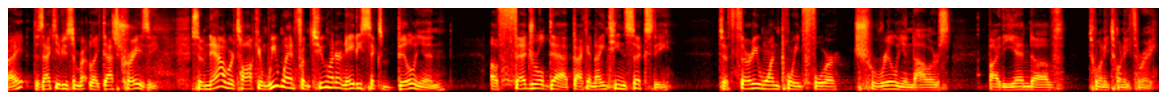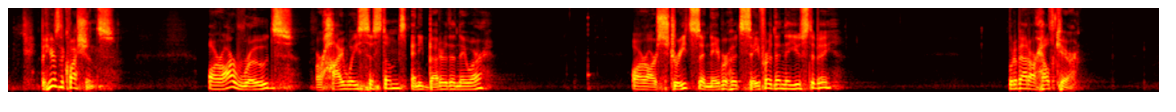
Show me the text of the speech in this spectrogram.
Right? Does that give you some, like, that's crazy. So now we're talking, we went from 286 billion of federal debt back in 1960 to $31.4 trillion by the end of 2023. But here's the questions Are our roads, our highway systems any better than they were? Are our streets and neighborhoods safer than they used to be? What about our healthcare?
